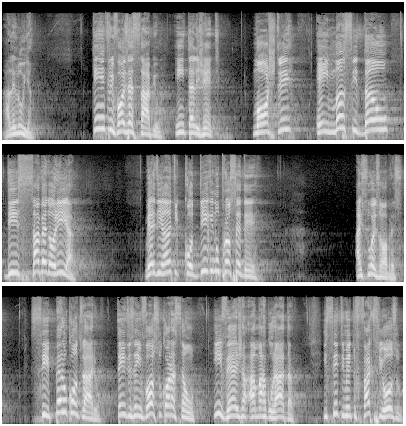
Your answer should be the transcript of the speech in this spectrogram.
Aleluia. Quem entre vós é sábio e inteligente, mostre em mansidão de sabedoria, mediante codigno proceder, as suas obras. Se, pelo contrário, tendes em vosso coração inveja amargurada e sentimento faccioso,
